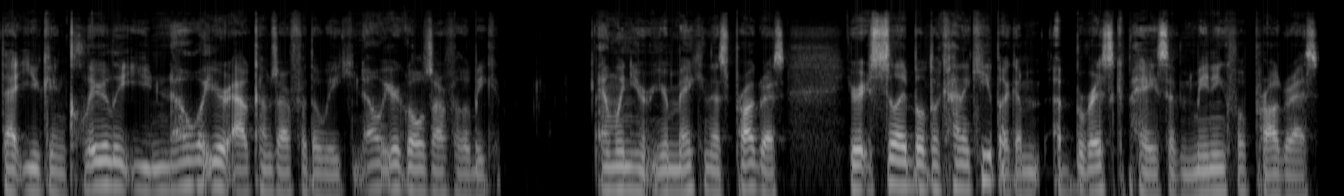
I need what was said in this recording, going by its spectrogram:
that you can clearly, you know what your outcomes are for the week, you know what your goals are for the week, and when you're you're making this progress, you're still able to kind of keep like a, a brisk pace of meaningful progress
